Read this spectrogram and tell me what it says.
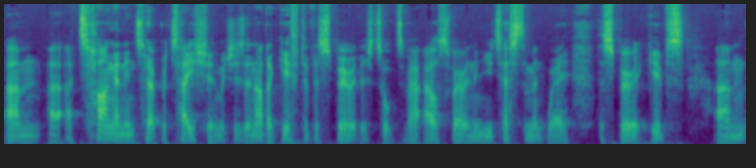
um, a, a, tongue and interpretation, which is another gift of the Spirit that's talked about elsewhere in the New Testament, where the Spirit gives um,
